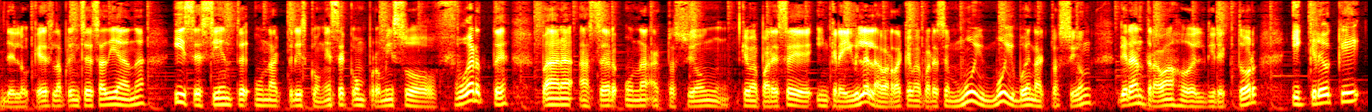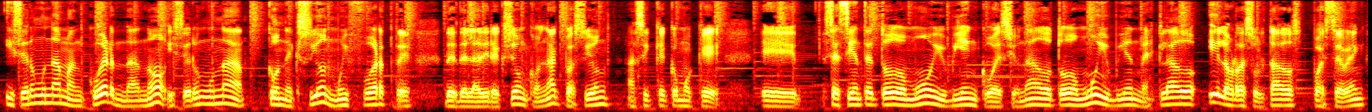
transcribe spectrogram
de lo que es la princesa Diana y se siente una actriz con ese compromiso fuerte para hacer una actuación que me parece increíble, la verdad que me parece muy, muy buena actuación, gran trabajo del director y creo que hicieron una mancuerna, ¿no? Hicieron una conexión muy fuerte desde la dirección con la actuación, así que como que eh, se siente todo muy bien cohesionado, todo muy bien mezclado y los resultados pues se ven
